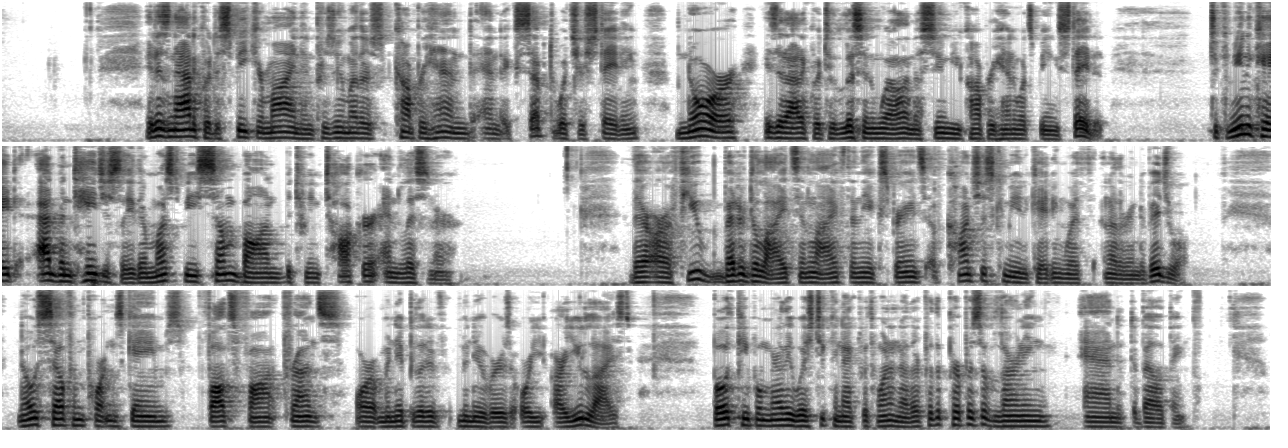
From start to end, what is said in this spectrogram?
It isn't adequate to speak your mind and presume others comprehend and accept what you're stating, nor is it adequate to listen well and assume you comprehend what's being stated. To communicate advantageously, there must be some bond between talker and listener. There are a few better delights in life than the experience of conscious communicating with another individual. No self importance games, false fronts, or manipulative maneuvers or, are utilized. Both people merely wish to connect with one another for the purpose of learning and developing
